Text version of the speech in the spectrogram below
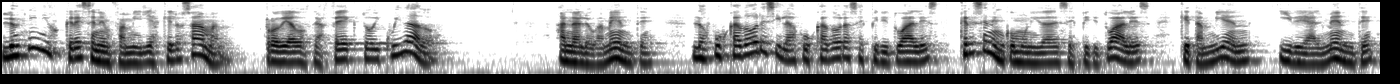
los niños crecen en familias que los aman, rodeados de afecto y cuidado. Análogamente, los buscadores y las buscadoras espirituales crecen en comunidades espirituales que también, idealmente,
